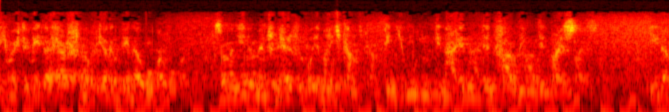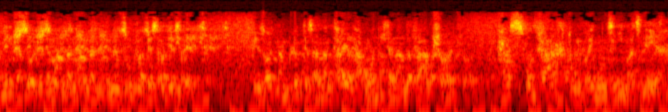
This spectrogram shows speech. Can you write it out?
Ich möchte weder herrschen noch irgendwen erobern, sondern jedem Menschen helfen, wo immer ich kann. Den Juden, den Heiden, den Farbigen und den Weißen. Jeder Mensch sollte dem anderen helfen, nur so verbessern wir die Welt. Wir sollten am Glück des anderen teilhaben und nicht einander verabscheuen. Hass und Verachtung bringen uns niemals näher.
